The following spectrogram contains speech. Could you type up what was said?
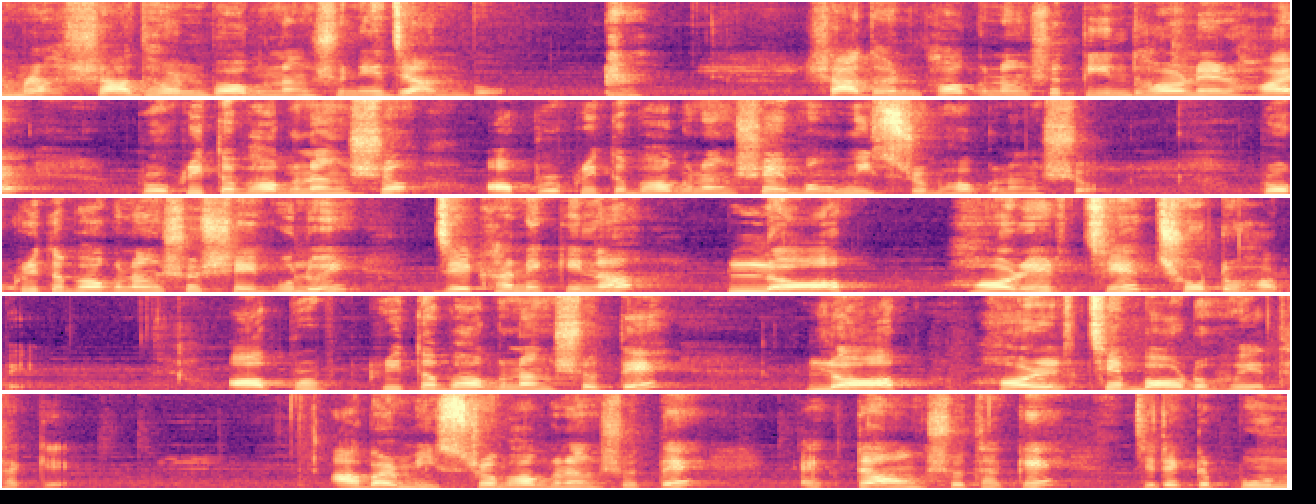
আমরা সাধারণ ভগ্নাংশ নিয়ে জানব। সাধারণ ভগ্নাংশ তিন ধরনের হয়, প্রকৃত ভগ্নাংশ, অপ্রকৃত ভগ্নাংশ এবং মিশ্র ভগ্নাংশ। প্রকৃত ভগ্নাংশ সেগুলোই যেখানে কিনা লব হরের চেয়ে ছোট হবে। অপ্রকৃত ভগ্নাংশতে লব হরের চেয়ে বড় হয়ে থাকে। আবার মিশ্র ভগ্নাংশতে একটা অংশ থাকে, যেটা একটা পূর্ণ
